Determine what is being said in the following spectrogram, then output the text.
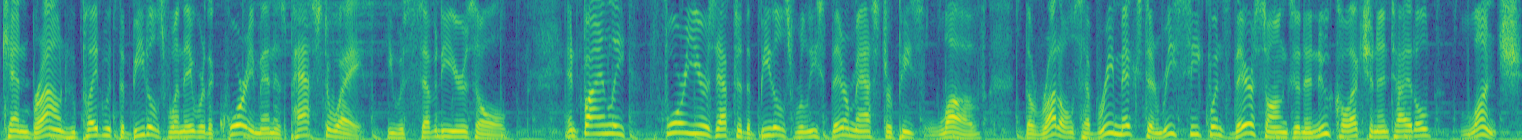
Ken Brown, who played with the Beatles when they were the Quarrymen, has passed away. He was 70 years old. And finally, four years after the Beatles released their masterpiece Love, the Rutles have remixed and resequenced their songs in a new collection entitled Lunch.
